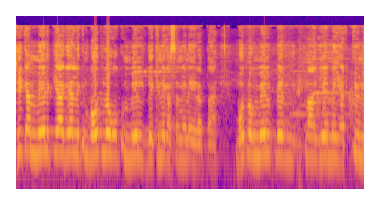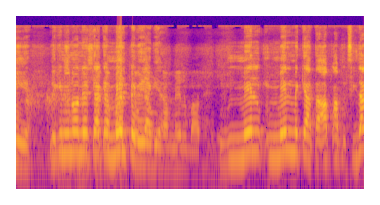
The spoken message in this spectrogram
ठीक है मेल किया गया लेकिन बहुत लोगों को मेल देखने का समय नहीं रहता है। बहुत लोग मेल पे इतना ये नहीं एक्टिव नहीं है। लेकिन इन्होंने क्या क्या? मेल पे भेजा गया। मेल बात मेल मेल में क्या था? आप आप सीधा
